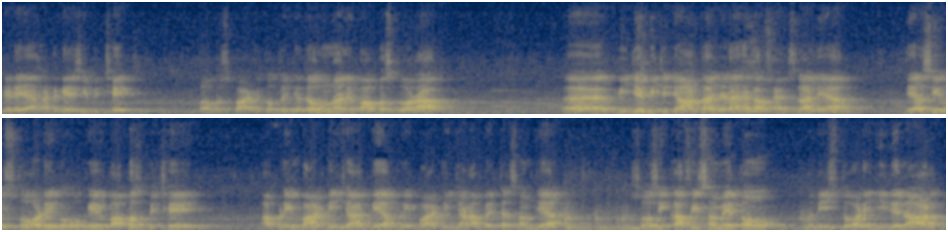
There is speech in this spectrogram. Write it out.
ਜਿਹੜੇ ਆ ਹਟ ਗਏ ਸੀ ਪਿੱਛੇ ਕਾਂਗਰਸ ਪਾਰਟੀ ਤੋਂ ਤੇ ਜਦੋਂ ਉਹਨਾਂ ਨੇ ਵਾਪਸ ਦੁਆਰਾ ਬੀਜੇਪੀ ਚ ਜਾਣ ਦਾ ਜਿਹੜਾ ਹੈਗਾ ਫੈਸਲਾ ਲਿਆ ਤੇ ਅਸੀਂ ਉਸ ਤੋਂ ਅੜਿੱਗ ਹੋ ਕੇ ਵਾਪਸ ਪਿੱਛੇ ਆਪਣੀ ਪਾਰਟੀ ਚ ਆ ਕੇ ਆਪਣੀ ਪਾਰਟੀ ਚ ਆਉਣਾ ਬਿਹਤਰ ਸਮਝਿਆ। ਸੋ ਅਸੀਂ ਕਾਫੀ ਸਮੇਂ ਤੋਂ ਮਨੀਸ਼ ਤਿਵਾੜੀ ਜੀ ਦੇ ਨਾਲ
